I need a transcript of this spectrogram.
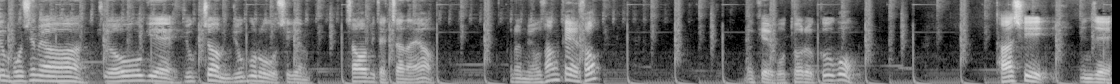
지금 보시면 여기에 6.6으로 지금 작업이 됐잖아요. 그럼 이 상태에서 이렇게 모터를 끄고 다시 이제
